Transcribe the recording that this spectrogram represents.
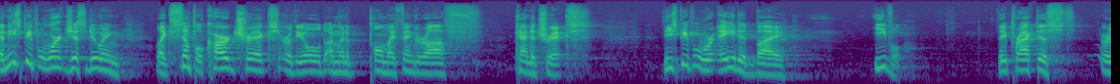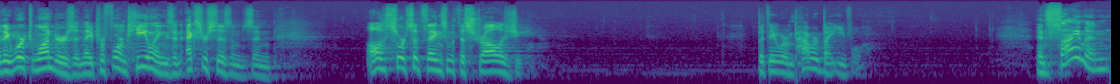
And these people weren't just doing like simple card tricks or the old, I'm going to pull my finger off kind of tricks. These people were aided by evil. They practiced or they worked wonders and they performed healings and exorcisms and all sorts of things with astrology. But they were empowered by evil. And Simon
